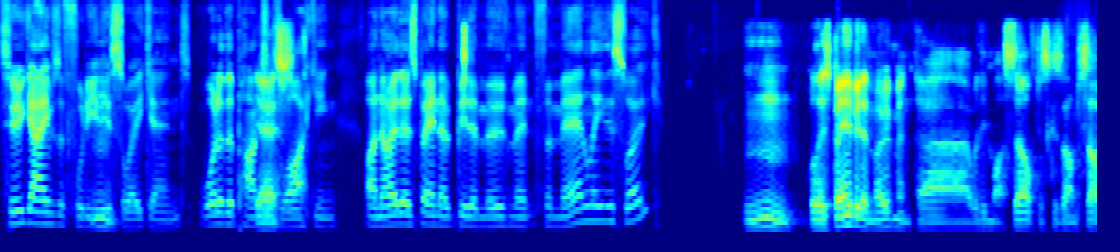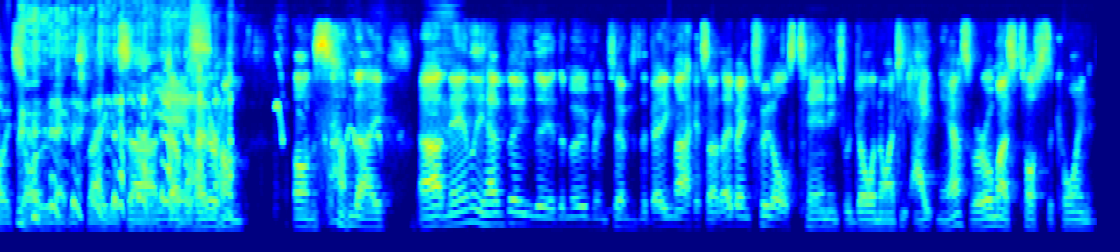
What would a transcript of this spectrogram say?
two games of footy Mm. this weekend. What are the punters Yes. liking? I know there's been a bit of movement for Manly this week. Mm. Well, there's been a bit of movement uh, within myself just because I'm so excited about this Vegas uh, Yes. doubleheader on on Sunday. Uh, Manly have been the, the mover in terms of the betting market. So they've been two dollars ten into a dollar ninety eight now. So we're almost tossed the coin.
